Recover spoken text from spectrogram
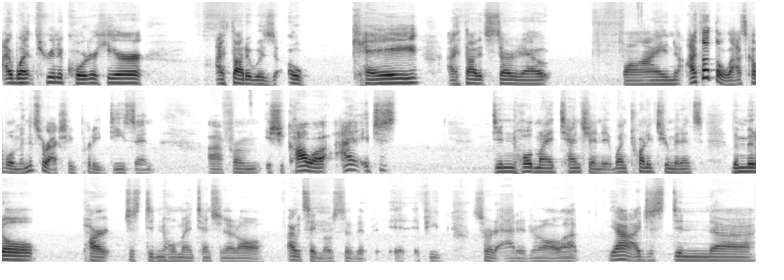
I went three and a quarter here. I thought it was okay. I thought it started out fine. I thought the last couple of minutes were actually pretty decent uh, from Ishikawa, I it just didn't hold my attention. It went 22 minutes. The middle part just didn't hold my attention at all. I would say most of it, if you sort of added it all up. Yeah, I just didn't uh,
